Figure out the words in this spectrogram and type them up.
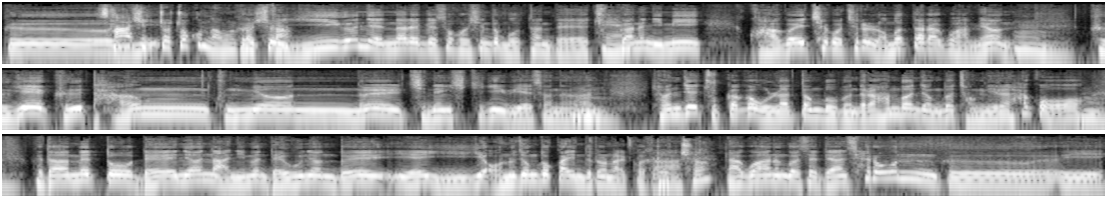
그 40조 조금 넘을 그렇죠. 것이다. 이익은 옛날에 비해서 훨씬 더 못한데 주가는 예. 이미 과거의 최고치를 넘었다라고 하면 음. 그게 그 다음 국면을 진행시키기 위해서는 음. 현재 주가가 올랐던 부분들을 한 번 정도 정리를 하고 음. 그 다음에 또 내년 아니면 내후년도의 이익이 어느 정도까지 늘어날 거다라고 그렇죠. 하는 것에 대한 새로운 그 이,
